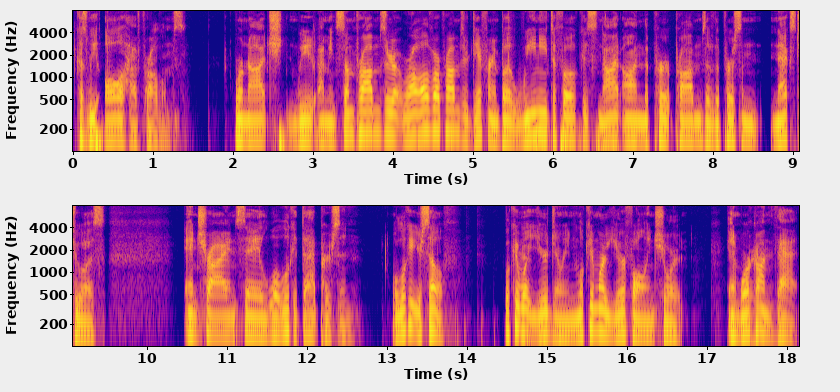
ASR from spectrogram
because we all have problems we're not we i mean some problems are we're- all of our problems are different but we need to focus not on the per- problems of the person next to us and try and say well look at that person. Well look at yourself. Look at what you're doing. Look at where you're falling short and work Right. on that.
